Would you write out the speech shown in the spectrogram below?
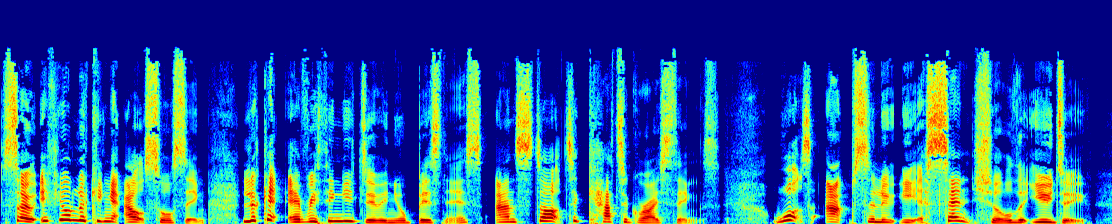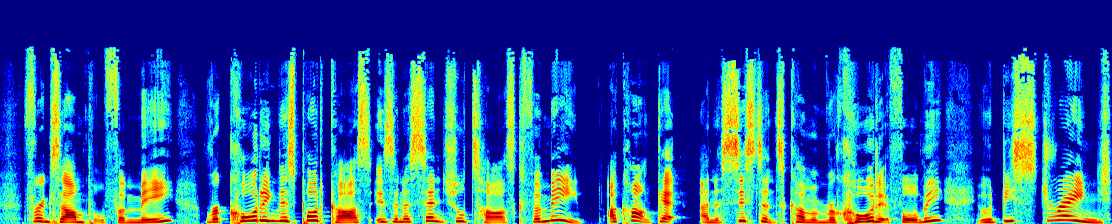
So, if you're looking at outsourcing, look at everything you do in your business and start to categorize things. What's absolutely essential that you do? For example, for me, recording this podcast is an essential task for me. I can't get an assistant to come and record it for me. It would be strange.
